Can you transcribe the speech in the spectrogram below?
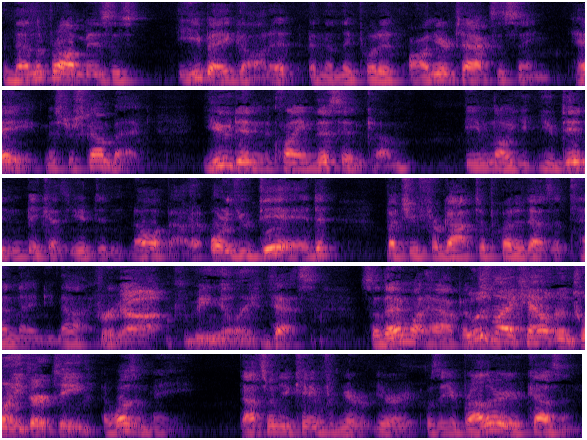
And then the problem is, is eBay got it, and then they put it on your taxes saying, "Hey, Mr. Scumbag, you didn't claim this income, even though you, you didn't because you didn't know about it, or you did, but you forgot to put it as a 1099." Forgot conveniently. Yes. So then what Who happened? was my accountant in 2013? It wasn't me. That's when you came from your your was it your brother or your cousin?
